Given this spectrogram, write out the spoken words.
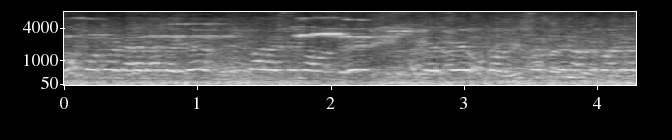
ఒక్కొక్క డైలాగ్ అయితే ఇంపారెంట్గా ఉంది అసలు ఒక విషయం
